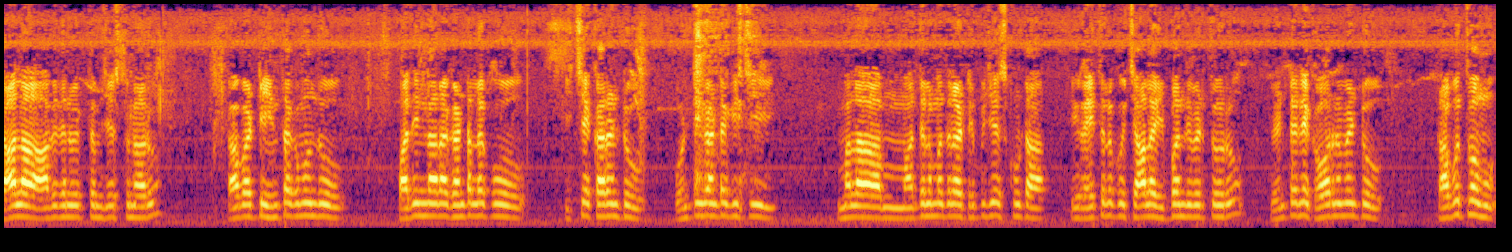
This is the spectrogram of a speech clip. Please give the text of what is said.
చాలా ఆవేదన వ్యక్తం చేస్తున్నారు. కాబట్టి ఇంతకుముందు పదిన్నర గంటలకు ఇచ్చే కరెంటు ఒంటి గంటకి ఇచ్చి మళ్ళా మధ్యలో మధ్యలో ట్రిప్ చేసుకుంటా ఈ రైతులకు చాలా ఇబ్బంది పెడుతున్నారు. వెంటనే గవర్నమెంట్ ప్రభుత్వము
